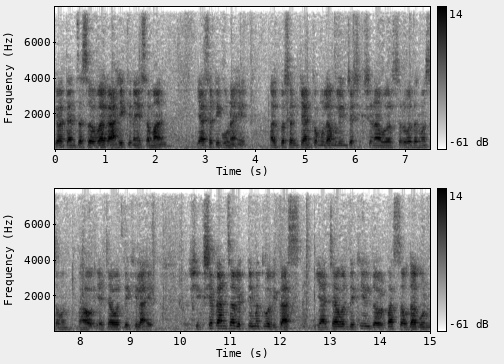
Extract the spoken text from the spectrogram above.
किंवा त्यांचा सहभाग आहे की नाही समान यासाठी गुण आहेत. अल्पसंख्याक मुला मुलींच्या शिक्षणावर सर्व धर्म समभाव याच्यावर देखील आहेत. शिक्षकांचा व्यक्तिमत्व विकास याच्यावर देखील जवळपास चौदा गुण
